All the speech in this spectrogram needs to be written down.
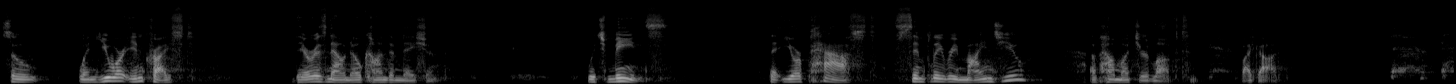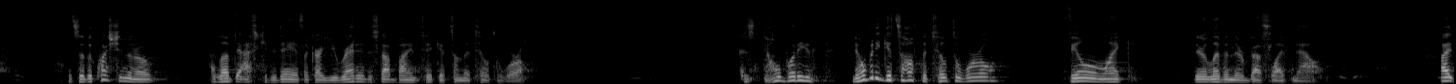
So, when you are in Christ, there is now no condemnation, which means that your past simply reminds you of how much you're loved by God. And so the question that I'd love to ask you today is like, are you ready to stop buying tickets on the tilt-a-whirl? Because nobody, nobody gets off the tilt-a-whirl feeling like they're living their best life now. I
